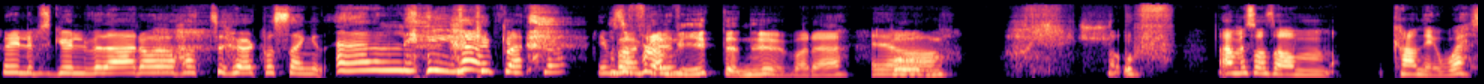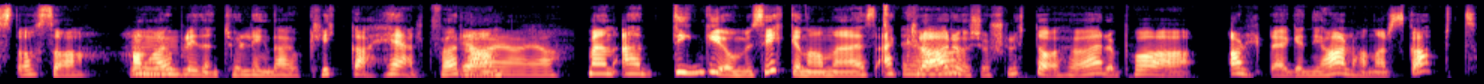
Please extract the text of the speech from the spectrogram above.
Bryllupsgulvet der og hatt, hørt på sangen I believe I can fly i Og så får de vite nå, bare. Ja. Boom. Uff. Nei, men sånn som Kanye West også. Han har jo Mm. blitt en tulling. Det har jo klikka helt for Ja, han. ja. Men jeg digger jo musikken hans. Jeg klarer jo ikke å slutte å høre på alt det geniale han har skapt.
